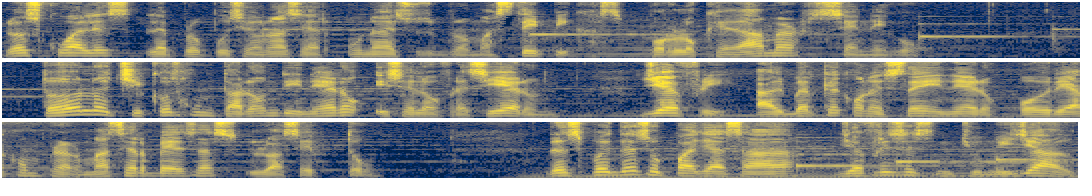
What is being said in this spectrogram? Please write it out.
los cuales le propusieron hacer una de sus bromas típicas, por lo que Dahmer se negó. Todos los chicos juntaron dinero y se lo ofrecieron. Jeffrey, al ver que con este dinero podría comprar más cervezas, lo aceptó. Después de su payasada, Jeffrey se sintió humillado,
